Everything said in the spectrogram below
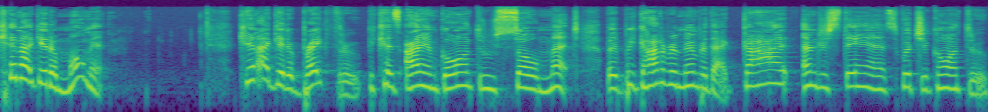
can I get a moment? Can I get a breakthrough? Because I am going through so much. But we got to remember that God understands what you're going through.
